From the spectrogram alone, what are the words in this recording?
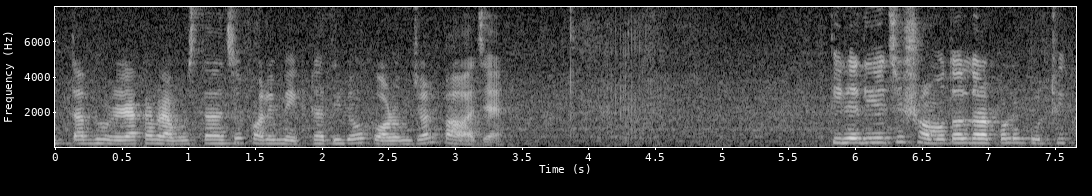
উত্তাপ ধরে রাখার ব্যবস্থা আছে, ফলে মেঘটা দিলেও গরম জল পাওয়া যায়। তিনে দিয়েছে সমতল দর্পণে গঠিত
